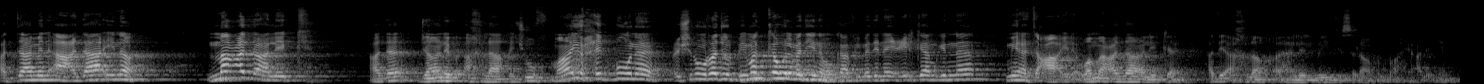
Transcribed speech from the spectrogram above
حتى من أعدائنا. مع ذلك هذا جانب أخلاقي. شوف ما يحبون عشرون رجل بمكة والمدينة. وكان في المدينة يعيل كم قلنا؟ مئة عائلة. ومع ذلك هذه أخلاق أهل البيت سلام الله عليهم.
